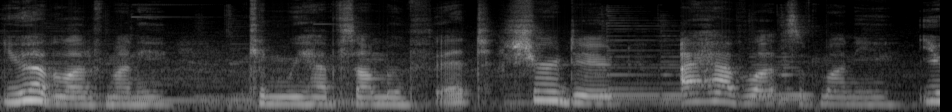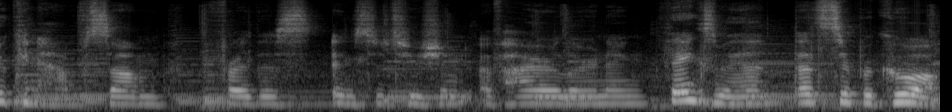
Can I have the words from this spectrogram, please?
You have a lot of money. Can we have some of it? Sure, dude. I have lots of money. You can have some for this institution of higher learning. Thanks, man. That's super cool.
